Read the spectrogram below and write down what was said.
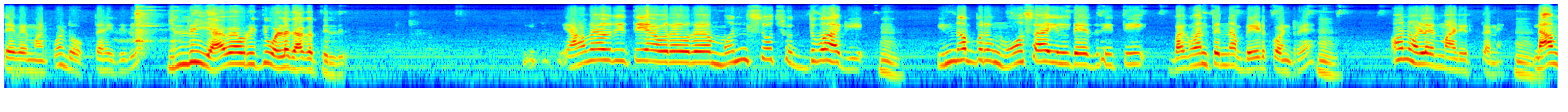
ಸೇವೆ ಮಾಡ್ಕೊಂಡು ಹೋಗ್ತಾ ಇದೀವಿ ಇಲ್ಲಿ ಯಾವ್ಯಾವ ರೀತಿ ಒಳ್ಳೇದಾಗತ್ತೆ ಇಲ್ಲಿ? ಯಾವ್ಯಾವ ರೀತಿ ಅವರವರ ಮನ್ಸು ಶುದ್ಧವಾಗಿ ಇನ್ನೊಬ್ರು ಮೋಸ ಇಲ್ದೇ ರೀತಿ ಭಗವಂತನ ಬೇಡ್ಕೊಂಡ್ರೆ ಅವನು ಒಳ್ಳೇದ್ ಮಾಡಿರ್ತಾನೆ. ನಾವ್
